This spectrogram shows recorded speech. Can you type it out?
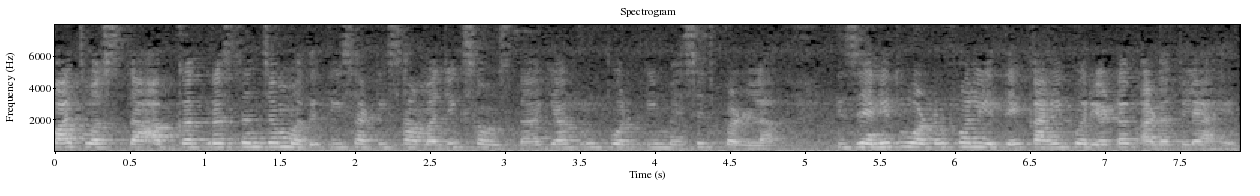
पाच वाजता अपघातग्रस्तांच्या मदतीसाठी सामाजिक संस्था या ग्रुपवरती मेसेज पडला की झेनित वॉटरफॉल येथे काही पर्यटक अडकले आहेत.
